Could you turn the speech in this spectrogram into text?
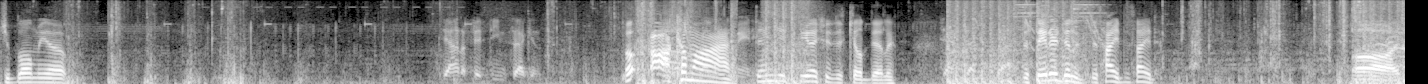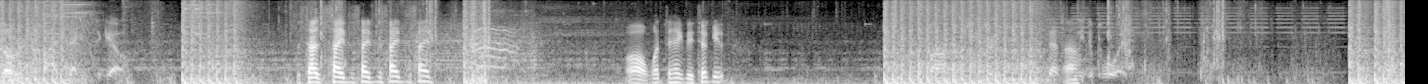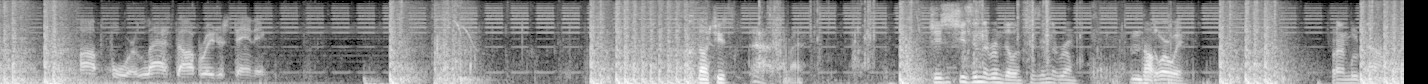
Don't you blow me up? Down to 15 seconds. Oh, ah, come on! Dang it, dude, I should just killed Dylan. 10 seconds left. Just stay there, Dylan. Just hide, just hide. Oh, it's over. 5 seconds to go. Just hide, just hide, just hide, just hide, just hide. Oh, what the heck? They took it. Bomb successfully deployed. Op 4, last operator standing. No, she's. Ah, come on. She's, she's in the room, Dylan. She's in the room. In the No. doorway. Trying to move down.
